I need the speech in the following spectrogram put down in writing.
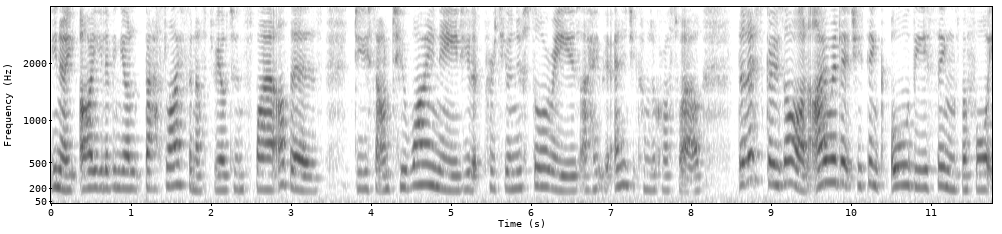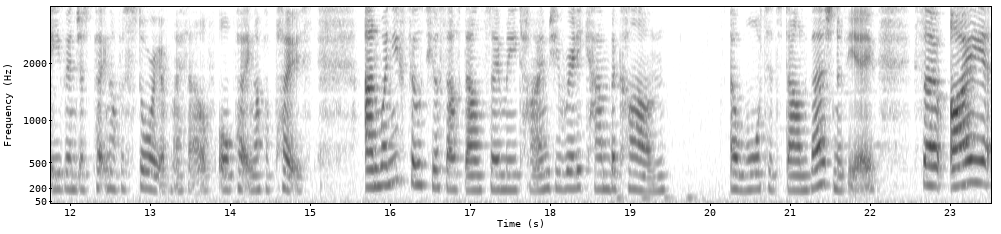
You know, are you living your best life enough to be able to inspire others? Do you sound too whiny? Do you look pretty on your stories? I hope your energy comes across well. The list goes on. I would literally think all these things before even just putting up a story of myself or putting up a post. And when you filter yourself down so many times, you really can become a watered down version of you. So I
